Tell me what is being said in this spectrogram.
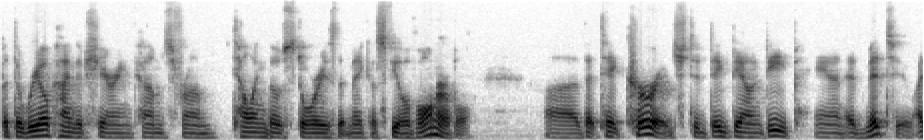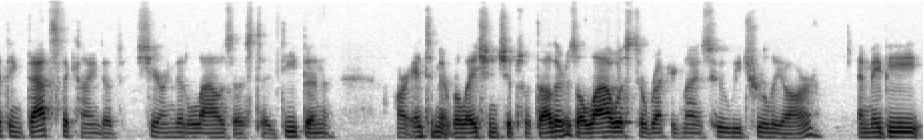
but the real kind of sharing comes from telling those stories that make us feel vulnerable. Uh, that take courage to dig down deep and admit to. I think that's the kind of sharing that allows us to deepen our intimate relationships with others, allow us to recognize who we truly are, and maybe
